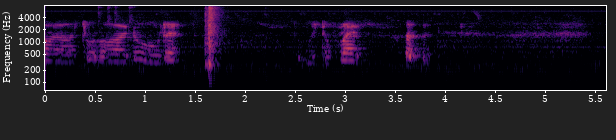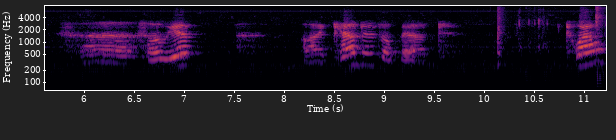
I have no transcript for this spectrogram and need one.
I thought I knew all that. Mr. Flag. uh, so, yeah, I counted about 12,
